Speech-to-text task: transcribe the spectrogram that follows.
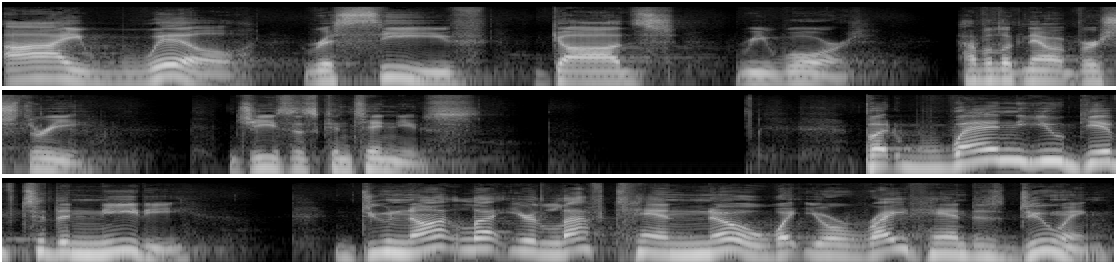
I will receive God's reward. Have a look now at verse 3. Jesus continues. But when you give to the needy, do not let your left hand know what your right hand is doing,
